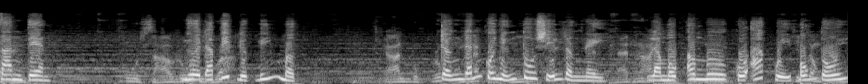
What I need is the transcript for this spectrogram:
Sanden, người đã biết được bí mật Trận đánh của những tu sĩ lần này là một âm mưu của ác quỷ bóng tối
